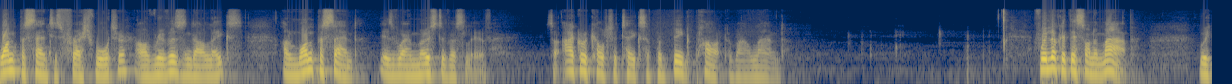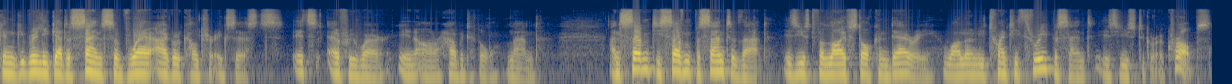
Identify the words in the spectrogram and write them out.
1% is fresh water, our rivers and our lakes, and 1% is where most of us live. So agriculture takes up a big part of our land. If we look at this on a map, we can really get a sense of where agriculture exists. It's everywhere in our habitable land. And 77% of that is used for livestock and dairy, while only 23% is used to grow crops.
